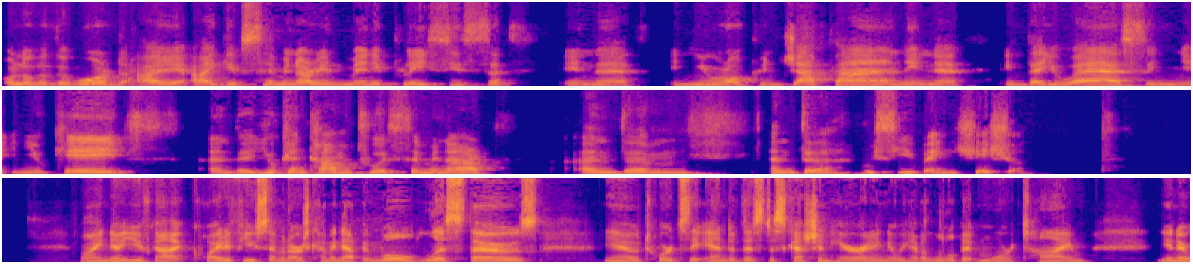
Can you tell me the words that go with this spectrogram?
all over the world. I, I give seminar in many places in, uh, in Europe, in Japan, in, uh, in the US, in, in UK. And uh, you can come to a seminar and um, and receive initiation. Well, I know you've got quite a few seminars coming up, and we'll list those, you know, towards the end of this discussion here. And I know we have a little bit more time. You know,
